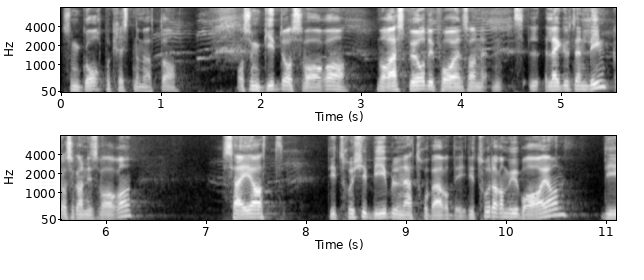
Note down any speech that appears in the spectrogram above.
som går på kristne møter, og som gidder å svare når jeg spør dem på en sånn, legger ut en link, og så kan de svare, sier at de tror ikke Bibelen er troverdig. De tror det er mye bra i den, de,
